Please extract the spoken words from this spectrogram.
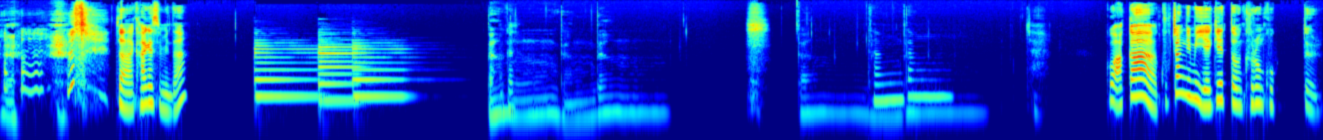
자, 가겠습니다. 땅, 땅, 땅, 땅, 당당. 자, 그 아까 국장님이 얘기했던 그런 곡들의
